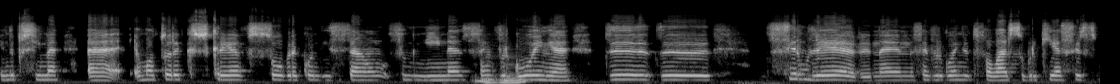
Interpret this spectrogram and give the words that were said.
ainda por cima, uh, é uma autora que escreve sobre a condição feminina sem uhum. vergonha de, de ser mulher, né? sem vergonha de falar sobre o que é ser-se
